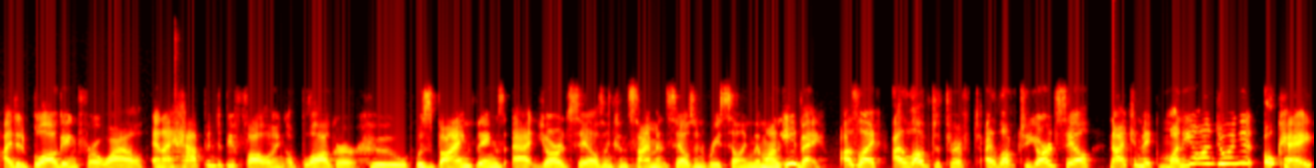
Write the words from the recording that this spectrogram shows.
I did blogging for a while, and I happened to be following a blogger who was buying things at yard sales and consignment sales and reselling them on eBay. I was like, I love to thrift. I love to yard sale. Now I can make money on doing it. Okay,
